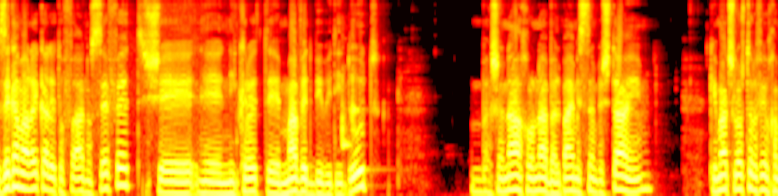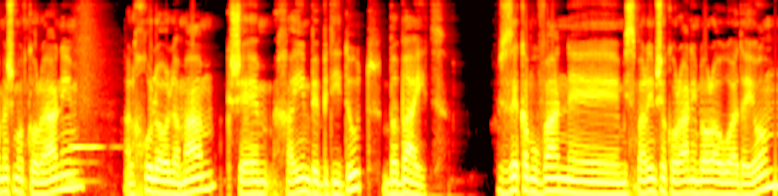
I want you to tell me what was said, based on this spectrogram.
זה גם הרקע לתופעה נוספת שנקראת מוות בבדידות. בשנה האחרונה, ב-2022, כמעט 3,500 קוריאנים הלכו לעולמם כשהם חיים בבדידות בבית. זה כמובן אה, מספרים שקוריאנים לא ראו עד היום.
